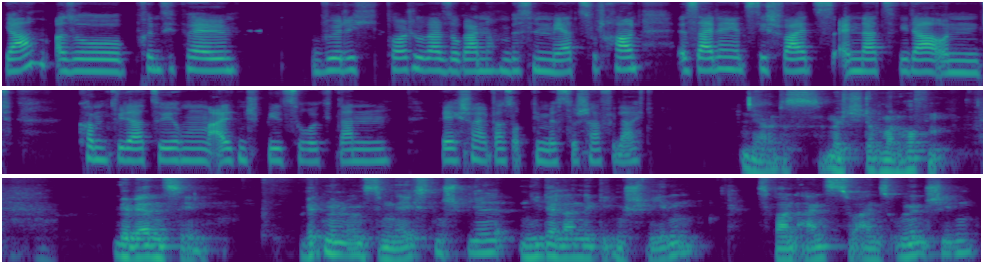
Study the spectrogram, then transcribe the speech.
Ja, also prinzipiell würde ich Portugal sogar noch ein bisschen mehr zutrauen. Es sei denn jetzt, die Schweiz ändert es wieder und kommt wieder zu ihrem alten Spiel zurück. Dann wäre ich schon etwas optimistischer vielleicht. Ja, das möchte ich doch mal hoffen. Wir werden sehen widmen wir uns dem nächsten Spiel, Niederlande gegen Schweden. Es war ein 1 zu 1 Unentschieden.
